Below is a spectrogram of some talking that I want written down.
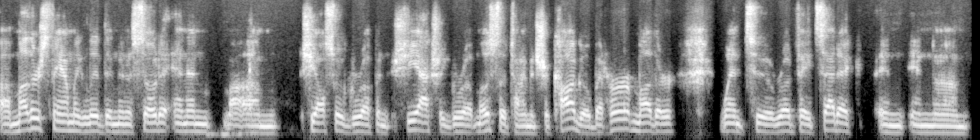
uh, mother's family lived in Minnesota, and then um, she also grew up and She actually grew up most of the time in Chicago, but her mother went to Rodfei Tzedek in in um,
